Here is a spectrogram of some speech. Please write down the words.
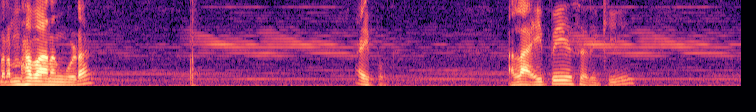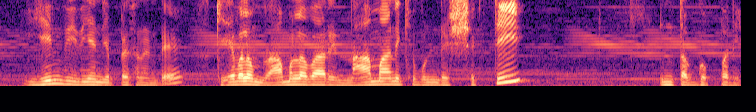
బ్రహ్మబాణం కూడా అయిపోతుంది. అలా అయిపోయేసరికి ఏంది ఇది అని చెప్పేసానంటే కేవలం రాముల వారి నామానికి ఉండే శక్తి ఇంత గొప్పది.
